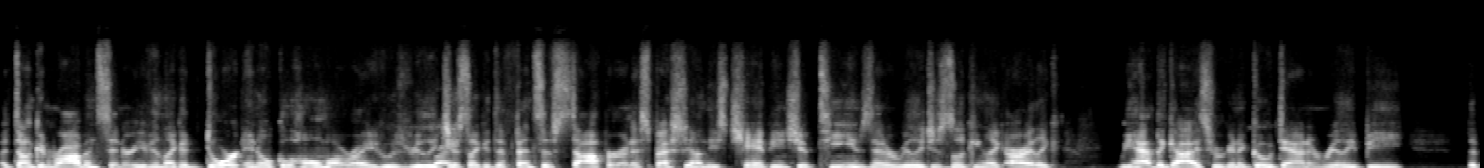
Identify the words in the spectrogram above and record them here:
a Duncan Robinson or even like a Dort in Oklahoma, right? Who's really Right. just like a defensive stopper. And especially on these championship teams that are really just looking like, all right, like we have the guys who are going to go down and really be the,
